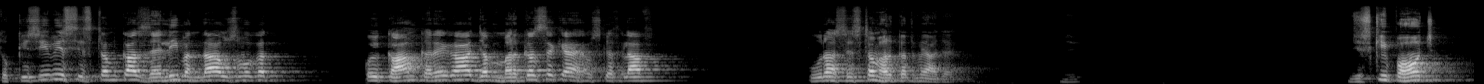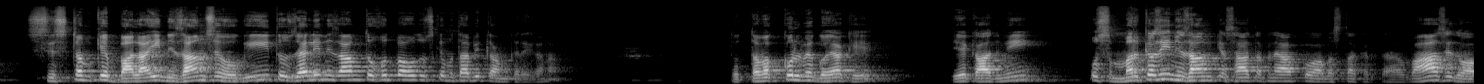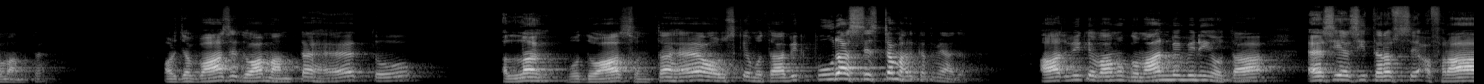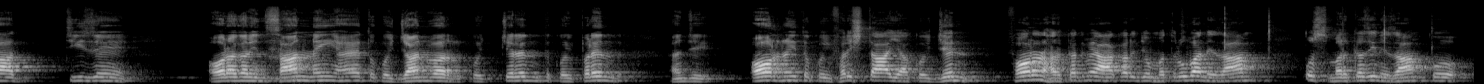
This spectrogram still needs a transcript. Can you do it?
تو کسی بھی سسٹم کا ذیلی بندہ اس وقت کوئی کام کرے گا جب مرکز سے کیا ہے، اس کے خلاف پورا سسٹم حرکت میں آ جائے۔ جی۔ جس کی پہنچ سسٹم کے بالائی نظام سے ہوگی تو ذیلی نظام تو خود بخود اس کے مطابق کام کرے گا نا۔ تو توکل میں گویا کہ ایک آدمی اس مرکزی نظام کے ساتھ اپنے آپ کو وابستہ کرتا ہے، وہاں سے دعا مانگتا ہے۔ اور جب وہاں سے دعا مانگتا ہے تو اللہ وہ دعا سنتا ہے اور اس کے مطابق پورا سسٹم حرکت میں آ جاتا ہے۔ آدمی کے وام و گمان میں بھی نہیں ہوتا، ایسی ایسی طرف سے افراد، چیزیں۔ اور اگر انسان نہیں ہے تو کوئی جانور، کوئی چرند، کوئی پرند۔ ہاں جی اور نہیں تو کوئی فرشتہ یا کوئی جن فوراً حرکت میں آ کر جو مطلوبہ نظام، اس مرکزی نظام کو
